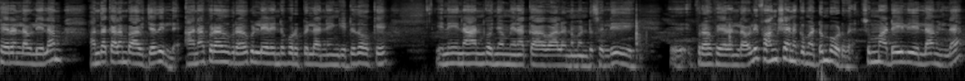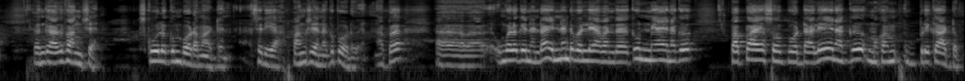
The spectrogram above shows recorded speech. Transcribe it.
ஃபேர் அண்ட் லவ்லியெல்லாம் அந்த காலம் பாவித்தது இல்லை. ஆனால் பிறகு பிறகு பிள்ளைகளின் பொறுப்பெல்லாம் நீங்கிட்டது. ஓகே இனி நான் கொஞ்சம் எனக்காக வாழணுமென்று சொல்லி அப்புறம் ஃபேர் அண்ட் லவ்லி ஃபங்க்ஷனுக்கு மட்டும் போடுவேன். சும்மா டெய்லி எல்லாம் இல்லை. எங்கேயாவது ஃபங்க்ஷன் ஸ்கூலுக்கும் போட மாட்டேன். சரியா? ஃபங்க்ஷனுக்கு போடுவேன். அப்போ உங்களுக்கு என்னென்னா என்னெண்டு வெள்ளையாக வந்ததுக்கு உண்மையாக எனக்கு பப்பாய சோப் போட்டாலே எனக்கு முகம் இப்படி காட்டும்.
